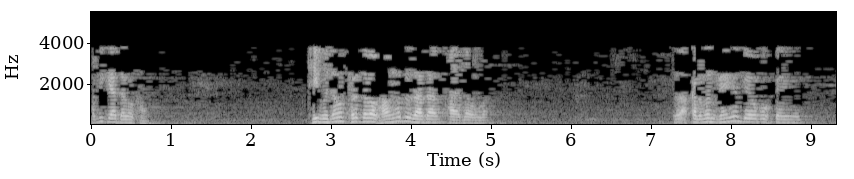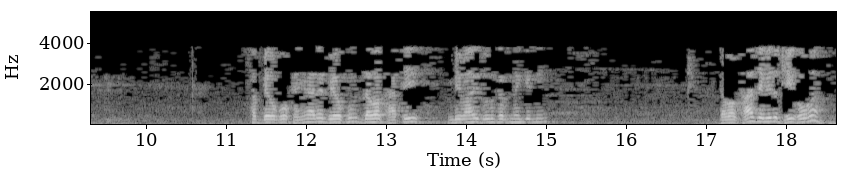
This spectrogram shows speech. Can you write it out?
ابھی کیا دوا کھاؤں؟ ٹھیک ہو جاؤں، پھر دوا کھاؤں گا تو زیادہ فائدہ ہوگا۔ تو عقل بند کہیں گے، بیوقوف کہیں گے۔ سب بیوقوف کہیں گے، ارے بیوقوف، دوا کھاتی، بیماری دور کرنے کے لیے۔ دوا کھا، جبھی تو ٹھیک ہوگا۔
